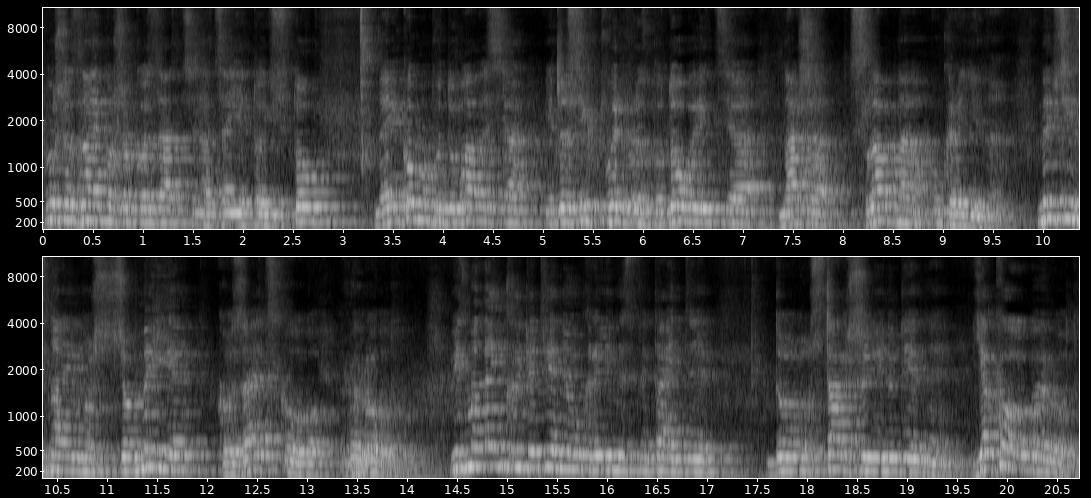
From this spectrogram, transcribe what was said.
Тому що знаємо, що козаччина це є той стовп, на якому будувалася і до сих пір розбудовується наша славна Україна. Ми всі знаємо, що ми є козацького роду. Від маленької дитини України спитайте до старшої людини, якого ви роду?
